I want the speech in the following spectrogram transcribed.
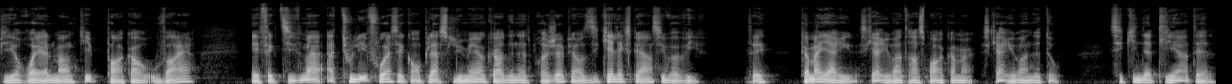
puis Royalement qui est pas encore ouvert, mais effectivement, à tous les fois, c'est qu'on place l'humain au cœur de notre projet, puis on se dit quelle expérience il va vivre. Comment il arrive? Est-ce qu'il arrive en transport en commun? Est-ce qu'il arrive en auto? C'est qui notre clientèle?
